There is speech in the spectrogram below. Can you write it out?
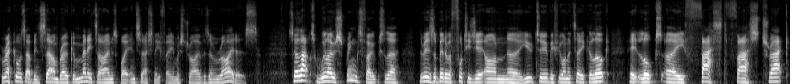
records have been set and broken many times by internationally famous drivers and riders. So that's Willow Springs, folks. There, there is a bit of a footage on uh, YouTube if you want to take a look. It looks a fast, fast track,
